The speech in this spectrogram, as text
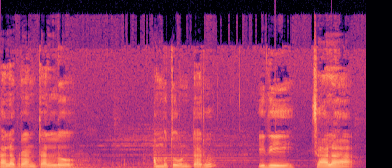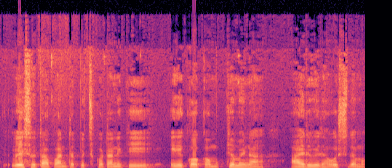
చాలా ప్రాంతాల్లో అమ్ముతూ ఉంటారు. ఇది చాలా వేసవతాపాన్ని తప్పించుకోవటానికి ఇది ఒక ముఖ్యమైన ఆయుర్వేద ఔషధము.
